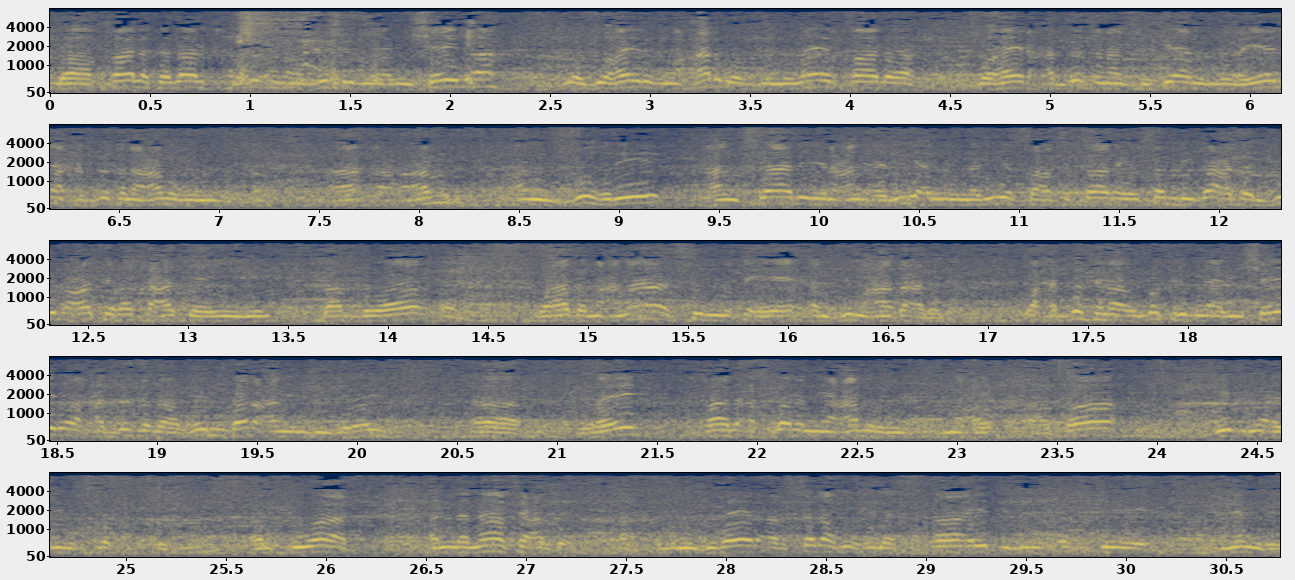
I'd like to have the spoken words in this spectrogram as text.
وقال كذلك حدثنا بكر بن أبي شيبة وزهير بن حرب وابن نمير قال زهير حدثنا سفيان بن عيينة حدثنا عمرو بن عمرو عن الزهري عن سالم عن أبي أن النبي صلى الله عليه وسلم كان يصلي بعد الجمعة ركعتين. برضو وهذا معناه سنة إيه؟ الجمعة بعد وحدثنا أبو بكر بن أبي شيبه وحدثنا غندر عن ابن جريج آه قال أخبرني عمرو بن عطاء ابن أبي الفواد أن نافع بن جبير أرسله إلى سقائد بن أخت نمر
